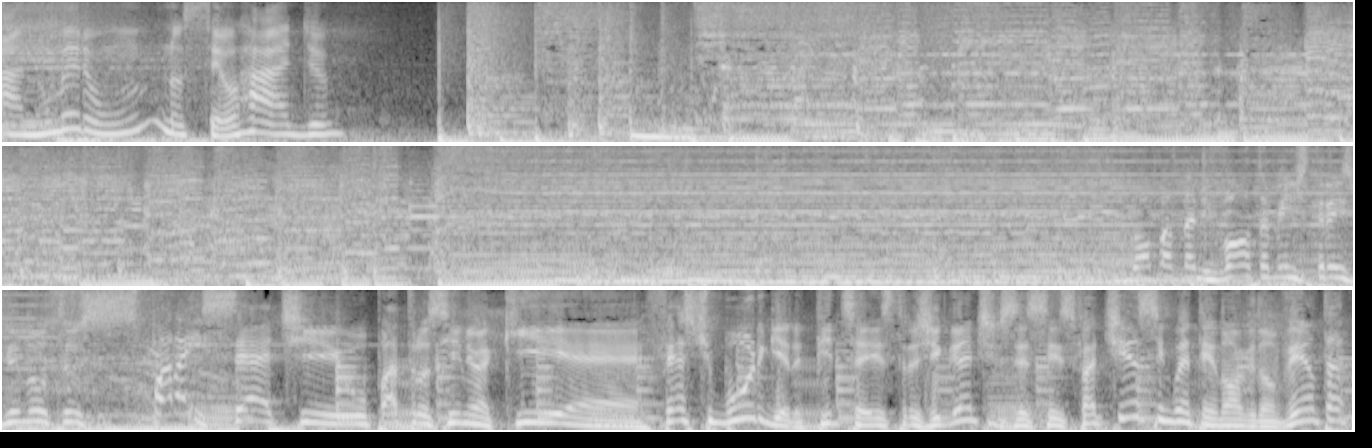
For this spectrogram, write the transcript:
A número 1 um no seu rádio. Samba tá de volta, 23 minutos para as 7. O patrocínio aqui é Fast Burger, pizza extra gigante, 16 fatias, 59,90.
